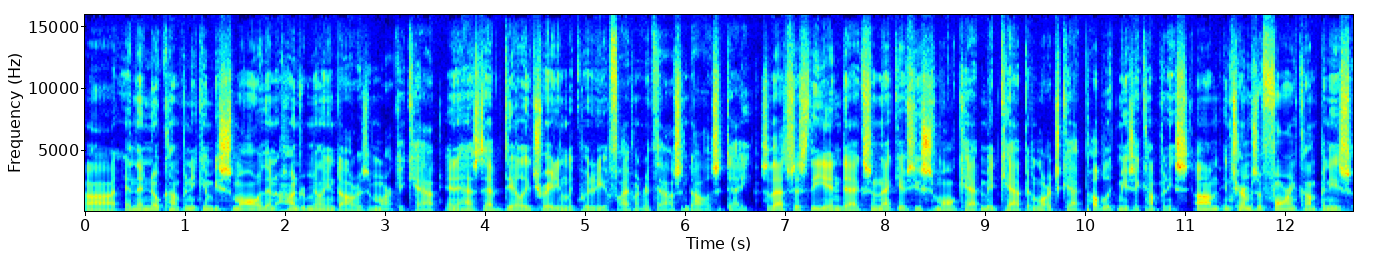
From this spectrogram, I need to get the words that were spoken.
Uh, and then no company can be smaller than $100 million in market cap, and it has to have daily trading liquidity of $500,000 a day. So that's just the index, and that gives you small cap, mid cap, and large cap public music companies. Um, in terms of foreign companies,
